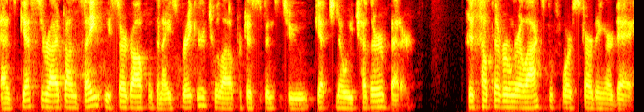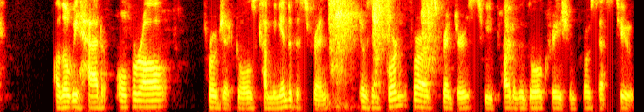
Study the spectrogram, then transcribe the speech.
As guests arrived on site, we started off with an icebreaker to allow participants to get to know each other better. This helped everyone relax before starting our day. Although we had overall project goals coming into the sprint, it was important for our sprinters to be part of the goal creation process too.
